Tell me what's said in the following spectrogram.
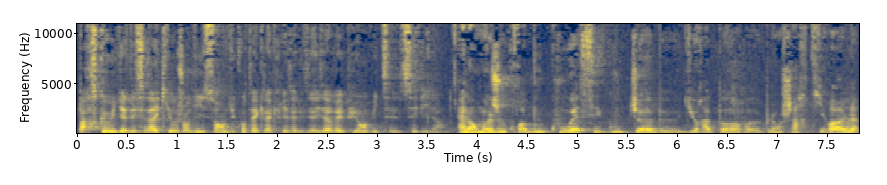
parce qu'il y a des salariés qui aujourd'hui se sont rendus compte avec la crise, ils n'avaient plus envie de ces, vies-là. Alors moi je crois beaucoup à ces good jobs euh, du rapport euh, Blanchard-Tirol.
